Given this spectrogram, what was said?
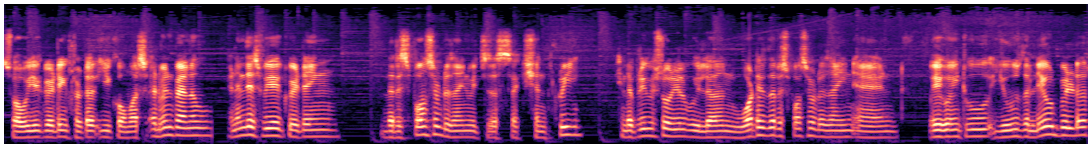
so we are creating flutter e-commerce admin panel. And in this we are creating the responsive design which is a section 3 in the previous tutorial we learned what is the responsive design and we're going to use the layout builder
